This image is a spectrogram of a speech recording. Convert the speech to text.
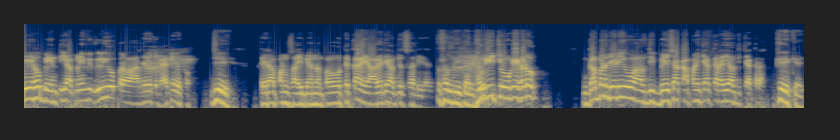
ਇਹੋ ਬੇਨਤੀ ਆਪਣੀ ਵੀ ਵੀਡੀਓ ਪਰਿਵਾਰ ਦੇ ਵਿੱਚ ਬਹਿ ਕੇ ਵੇਖੋ। ਜੀ। ਫਿਰ ਆਪਾਂ ਨੂੰ ਸਾਈ ਬਿਆਨਾ ਪਾਓ ਤੇ ਘਰੇ ਆ ਕੇ ਤੇ ਆਪਦੀ ਤਸੱਲੀ ਕਰਕੇ ਤਸੱਲੀ ਕਰ ਸੂਈ ਚੋ ਕੇ ਖੜੋ। ਗੱਬਣ ਜਿਹੜੀ ਉਹ ਆਪਦੀ ਬੇਸ਼ੱਕ ਆਪਣੀ ਚੈੱਕ ਕਰਾਈ ਆਪਦੀ ਚੈੱਕ ਕਰਾ। ਠੀਕ ਹੈ ਜੀ।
